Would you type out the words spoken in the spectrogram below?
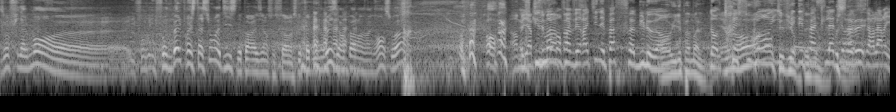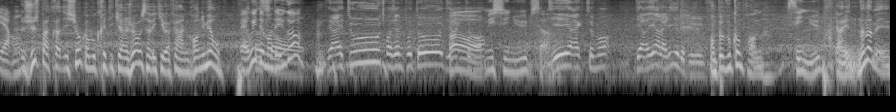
ils ont finalement. il, faut, il faut une belle prestation à 10, les Parisiens, ce soir. Parce que Fabien Ruiz est encore dans un grand soir. Excuse-moi, mais enfin Verratti n'est pas fabuleux. Hein. Oh, il est pas mal. Non, très souvent, il fait des passes latérales vers l'arrière. Hein. Juste par tradition, quand vous critiquez un joueur, vous savez qu'il va faire un grand numéro. Bah oui, demandez Hugo. tout, troisième poteau, directement. Oh, mais c'est nul ça. Directement derrière la ligne de but. On peut vous comprendre. C'est nul. Karine. Non, non, mais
